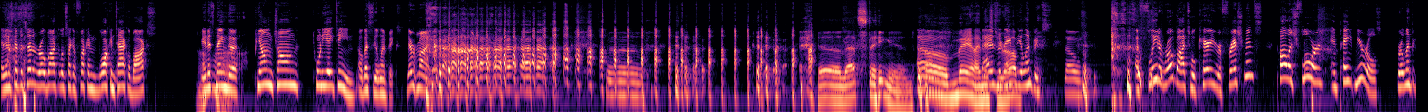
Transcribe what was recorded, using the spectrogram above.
And then it's got this other robot that looks like a fucking walking tackle box, and it's named the Pyeongchang 2018. Oh, that's the Olympics. Never mind. Uh, that's staying in. oh man, I That missed is the you, name of the Olympics. So, a fleet of robots will carry refreshments, polish floors, and paint murals for Olympic.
